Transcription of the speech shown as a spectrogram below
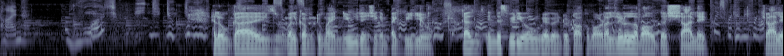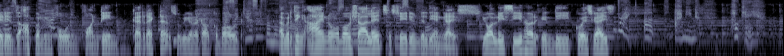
Archon. What? You, you Hello guys, welcome to my new Genshin Impact video. Guys, in this video we are going to talk about a little about the Charlotte. Please forgive me for not Charlotte is the upcoming phone Fontaine character. So we're gonna talk about everything I know about Charlotte. So stay tuned till the end guys. You already seen her in the quest guys.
